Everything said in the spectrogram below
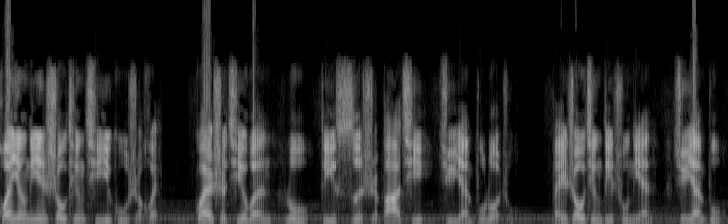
欢迎您收听《奇异故事会·怪事奇闻录》第四十八期。居延部落主，北周静帝初年，居延部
